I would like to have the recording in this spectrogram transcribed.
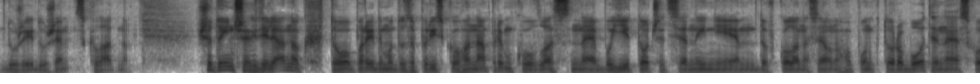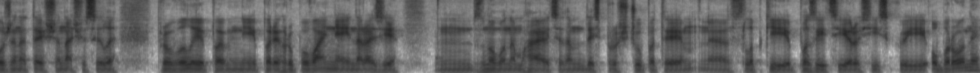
дуже і дуже складно. Щодо інших ділянок, то перейдемо до запорізького напрямку. Власне, бої точаться нині довкола населеного пункту роботи. Не схоже на те, що наші сили провели певні перегрупування і наразі знову намагаються там десь прощупати е, слабкі позиції російської оборони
